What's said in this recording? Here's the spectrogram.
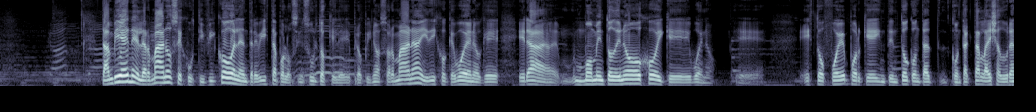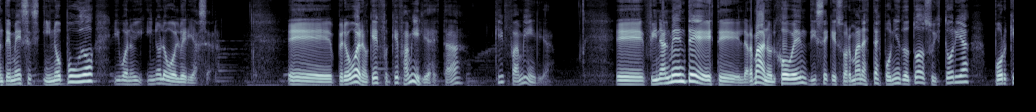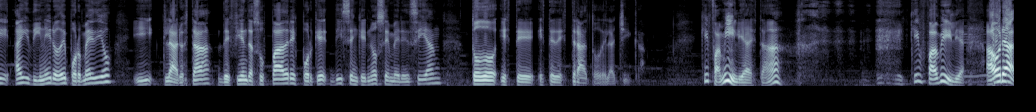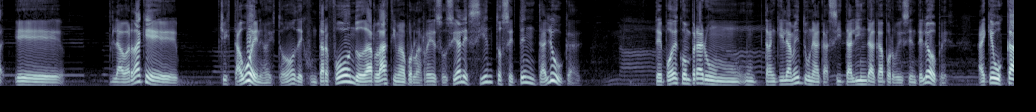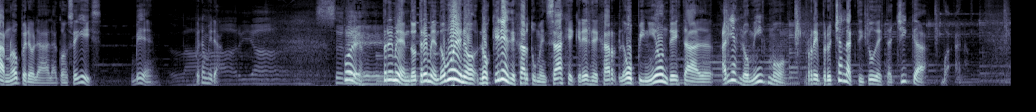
También el hermano se justificó en la entrevista por los insultos que le propinó a su hermana y dijo que bueno, que era un momento de enojo y que bueno, eh, esto fue porque intentó contactarla a ella durante meses y no pudo y bueno, y, no lo volvería a hacer. Eh, pero bueno, ¿qué, familia esta? ¿Qué familia? Eh, finalmente, este, el hermano, el joven, dice que su hermana está exponiendo toda su historia porque hay dinero de por medio y claro, está, defiende a sus padres porque dicen que no se merecían todo este, este destrato de la chica. ¿Qué familia esta? ¿ah? ¿Qué familia? Ahora, eh, la verdad que está bueno esto, de juntar fondos, dar lástima por las redes sociales, 170 lucas. Te podés comprar un, tranquilamente una casita linda acá por Vicente López. Hay que buscar, ¿no? Pero la, conseguís. Bien. Pero mira. Bueno, tremendo, tremendo. Bueno, ¿nos querés dejar tu mensaje? ¿Querés dejar la opinión de esta... ¿Harías lo mismo? ¿Reprochás la actitud de esta chica? Bueno,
